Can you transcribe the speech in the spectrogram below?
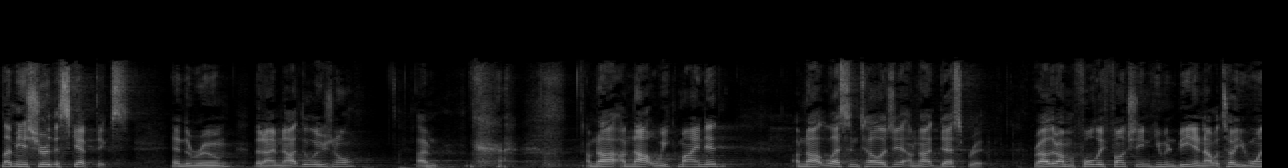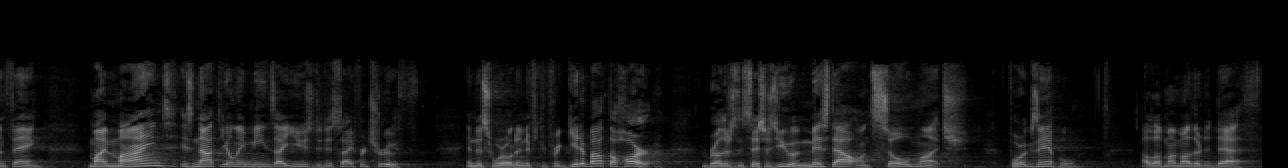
Let me assure the skeptics in the room that I'm not delusional. I'm, I'm not, I'm not weak minded. I'm not less intelligent. I'm not desperate. Rather, I'm a fully functioning human being, and I will tell you one thing my mind is not the only means I use to decipher truth in this world. And if you forget about the heart, brothers and sisters, you have missed out on so much. For example, I love my mother to death,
